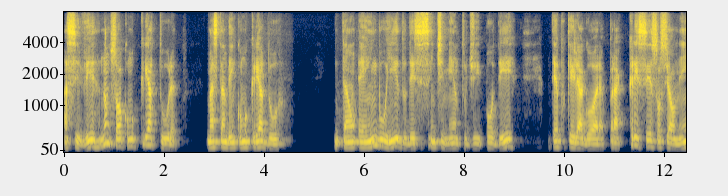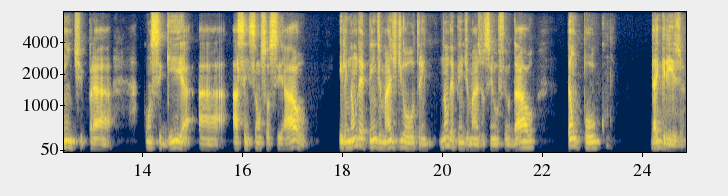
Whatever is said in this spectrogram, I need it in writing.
a se ver não só como criatura, mas também como criador. Então, é imbuído desse sentimento de poder, até porque ele agora, para crescer socialmente, para conseguir a, a ascensão social, ele não depende mais de outrem, não depende mais do senhor feudal, tampouco da igreja.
